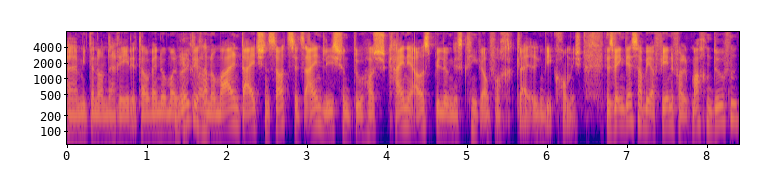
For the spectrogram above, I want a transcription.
äh, miteinander redet. Aber wenn du mal Ja, wirklich klar. einen normalen deutschen Satz jetzt einliest und du hast keine Ausbildung, das klingt einfach gleich irgendwie komisch. Deswegen, das habe ich auf jeden Fall machen dürfen.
